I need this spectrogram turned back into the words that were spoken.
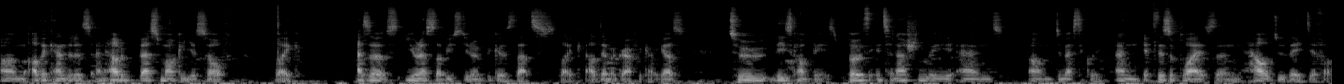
um, other candidates and how to best market yourself, like as a UNSW student, because that's like our demographic, I guess, to these companies, both internationally and um, domestically? And if this applies, then how do they differ?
